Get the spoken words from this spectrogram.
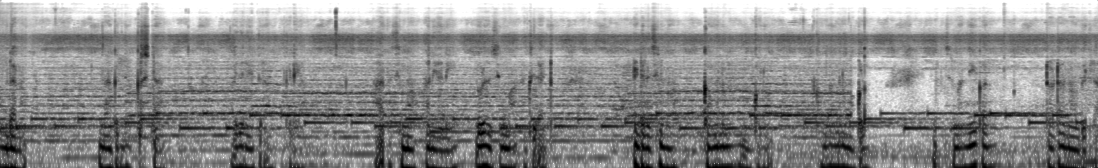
ಮಿಲನ ನಾಗಲ್ಲಿ ಕೃಷ್ಣ ಐದನೇ ಎತ್ತರ ಗೆಳೆಯ ಆರನೇ ಸಿನಿಮಾ ಹನಿ ಹನಿ, ಏಳನೇ ಸಿನಿಮಾ ಆಕ್ಸಿಡೆಂಟ್, ಎಂಟನೇ ಸಿನಿಮಾ ಕಮಲಂ ಮಕ್ಕಳು ಕಮಲಮ್ಮನ ಮಕ್ಕಳು ಸಿನಿಮಾ ನೀಕನ್ ಟಾಟಾ ನಾವು ಬಿರ್ಲಾ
